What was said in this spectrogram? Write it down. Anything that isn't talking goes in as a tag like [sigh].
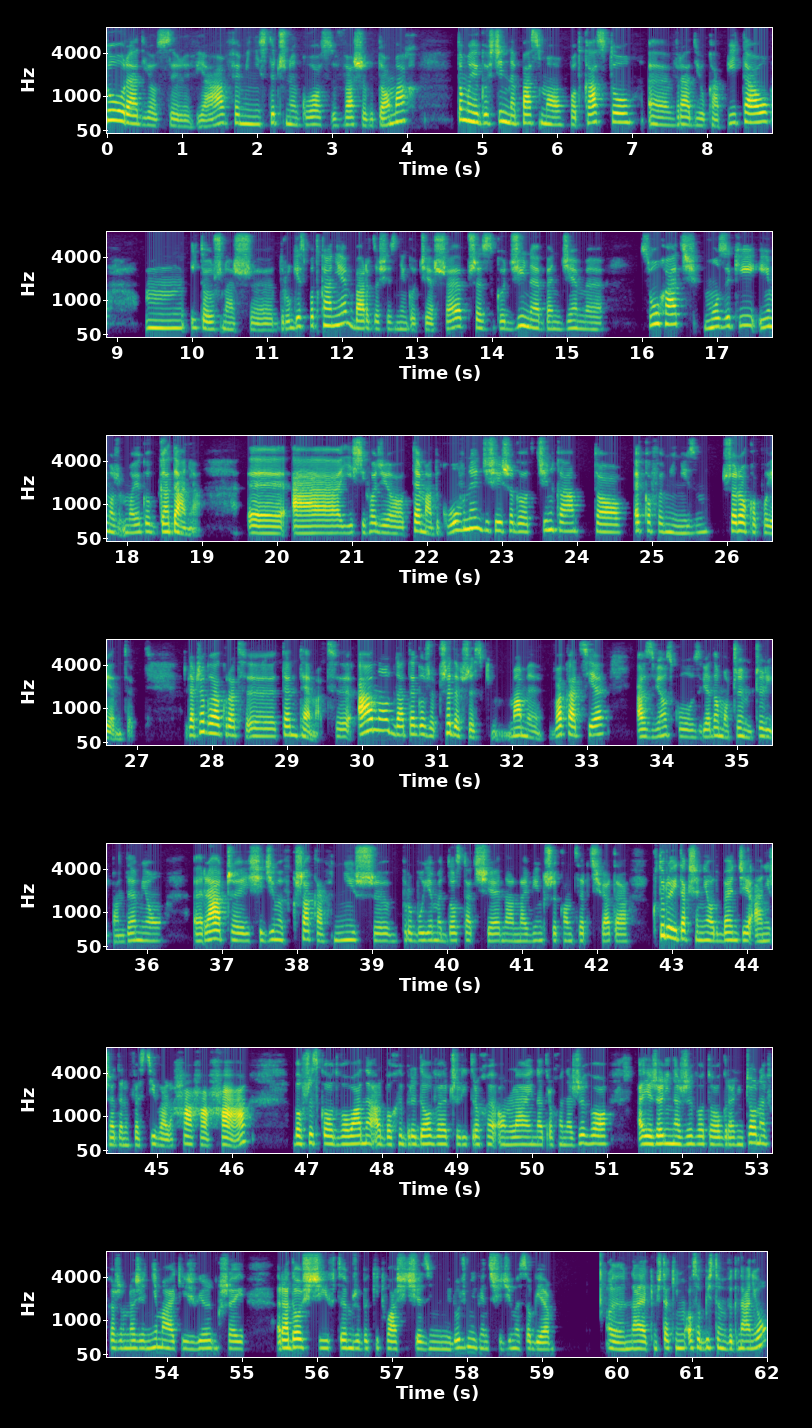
Tu Radio Sylwia, feministyczny głos w Waszych domach. To moje gościnne pasmo podcastu e, w Radiu Kapitał. Mm, I to już nasze drugie spotkanie. Bardzo się z niego cieszę. Przez godzinę będziemy słuchać muzyki i mojego gadania. E, a jeśli chodzi o temat główny dzisiejszego odcinka, to ekofeminizm szeroko pojęty. Dlaczego akurat y, ten temat? Ano, dlatego, że przede wszystkim mamy wakacje, a w związku z wiadomo czym, czyli pandemią, raczej siedzimy w krzakach niż y, próbujemy dostać się na największy koncert świata, który i tak się nie odbędzie, ani żaden festiwal ha, ha, ha bo wszystko odwołane albo hybrydowe, czyli trochę online, a trochę na żywo, a jeżeli na żywo, to ograniczone. W każdym razie nie ma jakiejś większej radości w tym, żeby kitłasić się z innymi ludźmi, więc siedzimy sobie e, na jakimś takim osobistym wygnaniu.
